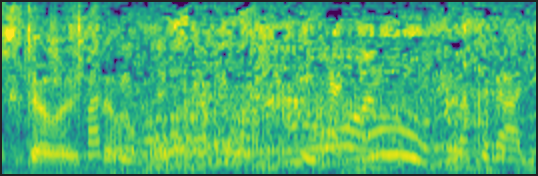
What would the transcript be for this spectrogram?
Вставай, вставай. Смотрел, значит, я не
